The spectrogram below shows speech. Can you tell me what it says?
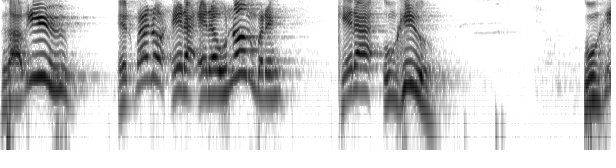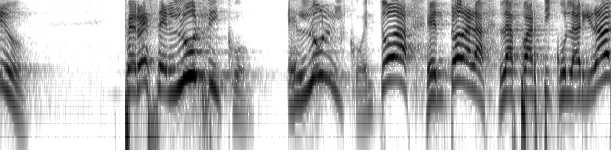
David, hermano, era, era un hombre que era ungido. Ungido. Pero es el único, el único, en toda, en toda la, particularidad,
